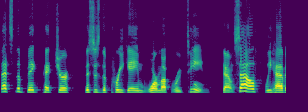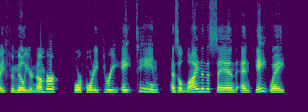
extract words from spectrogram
That's the big picture. This is the pregame warm up routine. Down south, we have a familiar number, 443.18, as a line in the sand and gateway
